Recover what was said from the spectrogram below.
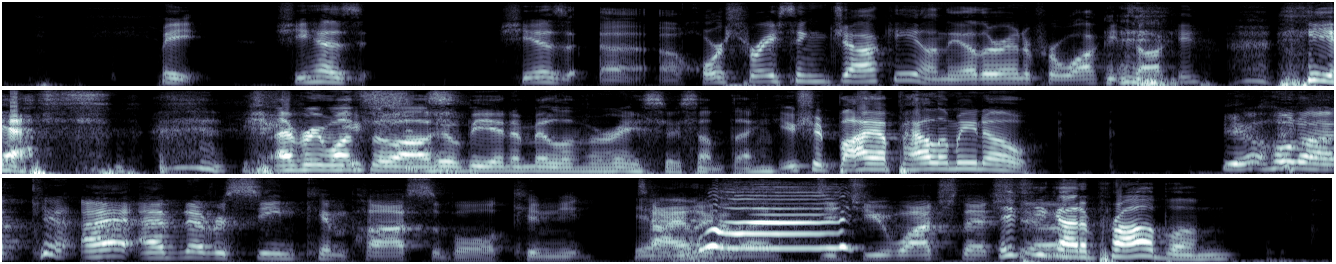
Wait, she has she has a, a horse racing jockey on the other end of her walkie-talkie. yes. Every once in a while, he'll be in the middle of a race or something. you should buy a Palomino. Yeah, hold on. Can I? I've never seen Kim Possible. Can you? Yeah, Tyler, What? did you watch that show? If you got a problem,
